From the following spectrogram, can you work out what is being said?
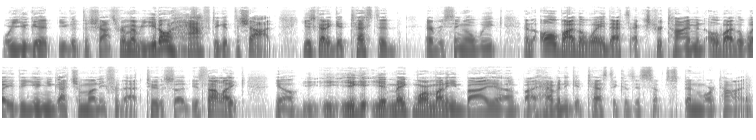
or you get you get the shots. Remember, you don't have to get the shot. You just got to get tested every single week. And oh, by the way, that's extra time. And oh, by the way, the union got your money for that too. So it's not like you know you you, you, you make more money by uh, by having to get tested because you have to spend more time.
